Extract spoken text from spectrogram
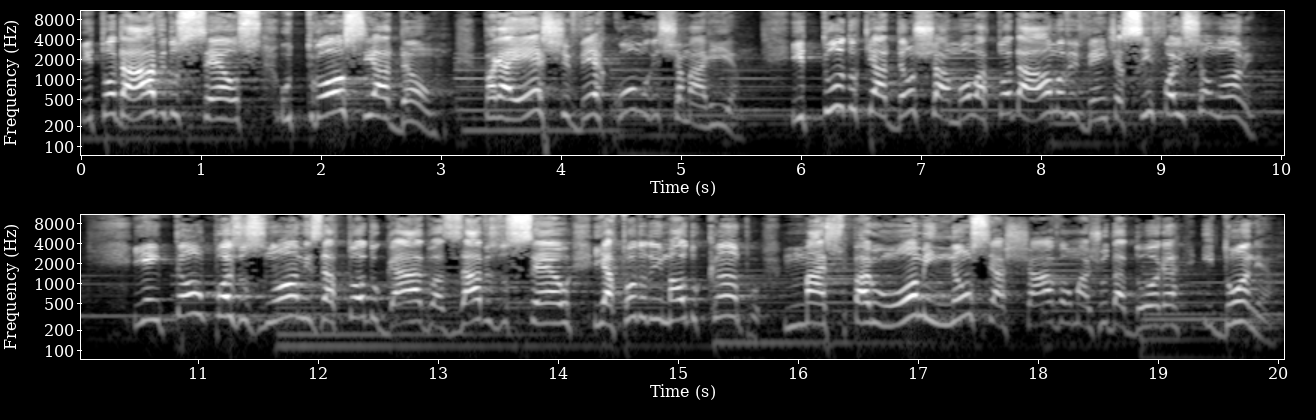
e toda a ave dos céus, o trouxe a Adão, para este ver como lhe chamaria. E tudo que Adão chamou a toda alma vivente, assim foi o seu nome. E então pôs os nomes a todo gado, às aves do céu e a todo animal do campo, mas para o homem não se achava uma ajudadora idônea.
